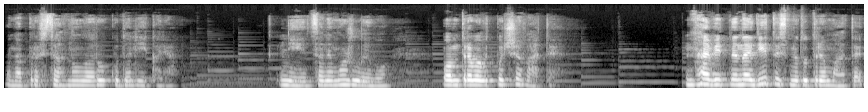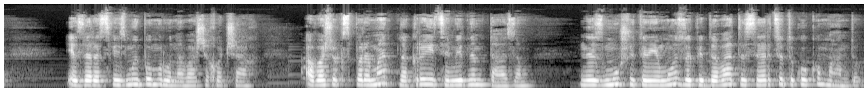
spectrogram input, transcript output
Вона простягнула руку до лікаря. Ні, це неможливо. Вам треба відпочивати. Навіть не надійтесь мене тут тримати. Я зараз візьму і помру на ваших очах, а ваш експеримент накриється мідним тазом. Не змушуйте мій мозок віддавати серцю таку команду.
